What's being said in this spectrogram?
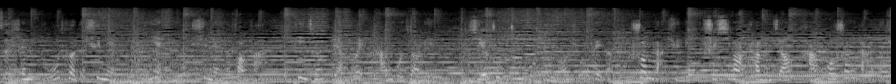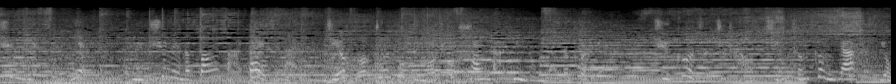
自身独特的训练理念与训练的方法。聘请两位韩国教练协助中国羽毛球队的双打训练，是希望他们将韩国双打的训练理念与训练的方法带进来，结合中国羽毛球双打运动员的特点，去各自之长。形成更加有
